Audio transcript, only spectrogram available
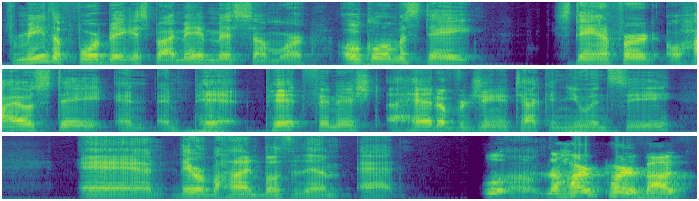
for me, the four biggest, but I may have missed some were Oklahoma State, Stanford, Ohio State, and and Pitt. Pitt finished ahead of Virginia Tech and UNC, and they were behind both of them at. Well, Um, the hard part about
